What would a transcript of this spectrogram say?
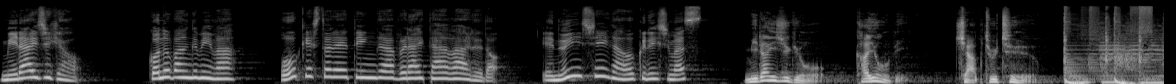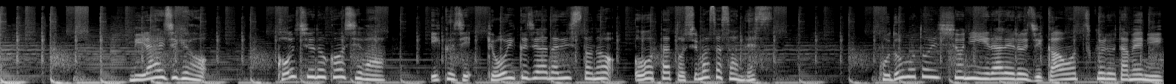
未来授業。この番組はオーケストレーティング・ア・ブライター・ワールド NEC がお送りします。未来授業火曜日チャプター未来授業。今週の講師は育児教育ジャーナリストの太田利正さんです。子供と一緒にいられる時間を作るために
